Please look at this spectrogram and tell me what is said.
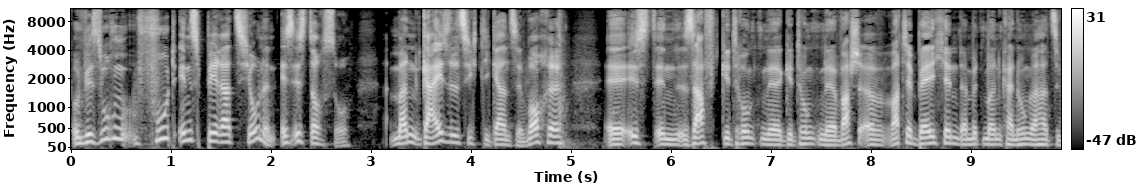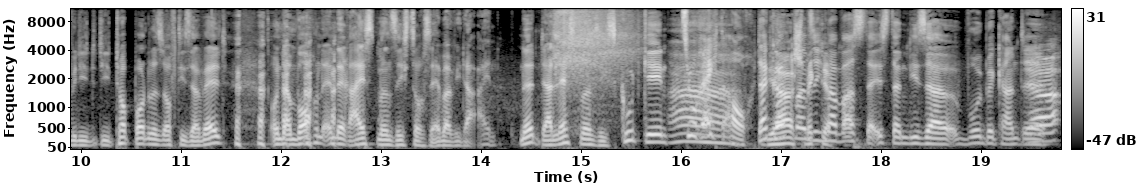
Und wir suchen Food-Inspirationen. Es ist doch so. Man geiselt sich die ganze Woche, äh, isst in Saft getrunkene, getrunkene Wasch, äh, Wattebällchen, damit man keinen Hunger hat, so wie die, die Top-Models auf dieser Welt. Und am Wochenende reißt man sich's doch selber wieder ein. Ne? Da lässt man sich's gut gehen. Zu Recht auch. Da Ah. Ja, gönnt man sich ja. mal was. Da ist dann dieser wohlbekannte Ja.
